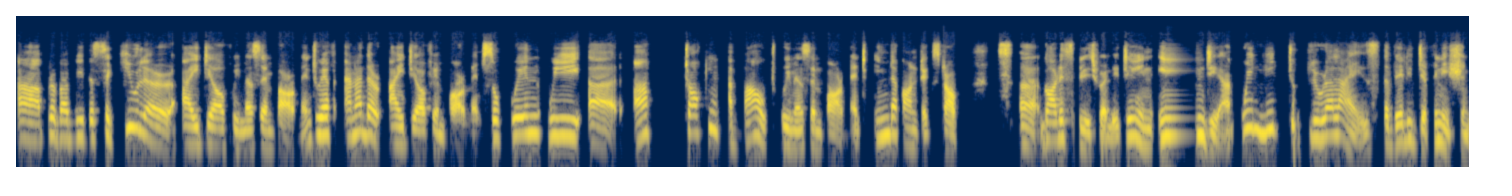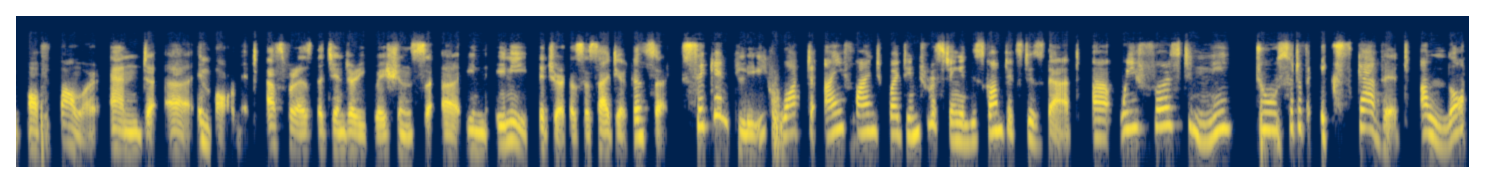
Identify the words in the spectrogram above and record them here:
uh, probably the secular idea of women's empowerment, we have another idea of empowerment. So when we uh, are talking about women's empowerment in the context of uh, goddess spirituality in India, we need to pluralize the very definition of power and uh, empowerment as far as the gender equations uh, in any patriarchal society are concerned. Secondly, what I find quite interesting in this context is that uh, we first need to sort of excavate a lot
